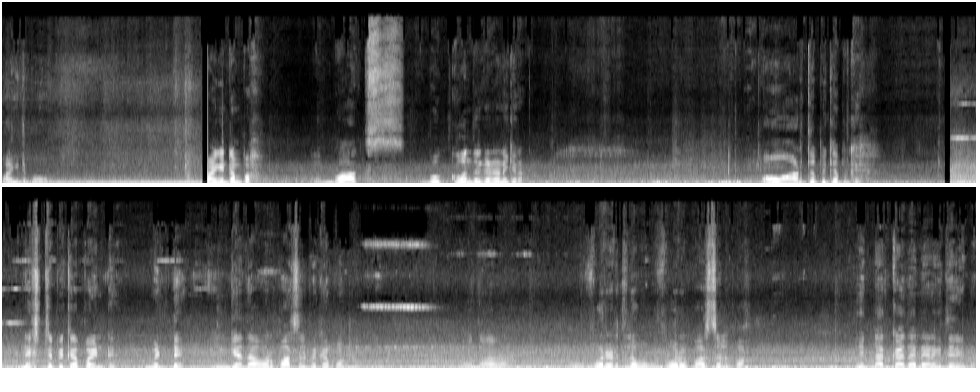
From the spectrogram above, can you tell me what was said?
வாங்கிட்டு போவோம். வாங்கிட்டோம்ப்பா. பாக்ஸ் புக்கு வந்திருக்குன்னு நினைக்கிறேன். போவோம் அடுத்த பிக்கப்புக்கு நெக்ஸ்ட்டு பிக்கப் பாயிண்ட்டு மிட்டு இங்கே தான் ஒரு பார்சல் பிக்கப் பண்ணணும். ஏன்னா ஒவ்வொரு இடத்துல ஒவ்வொரு பார்சலுப்பா என்ன கதைன்னு எனக்கு தெரியல.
